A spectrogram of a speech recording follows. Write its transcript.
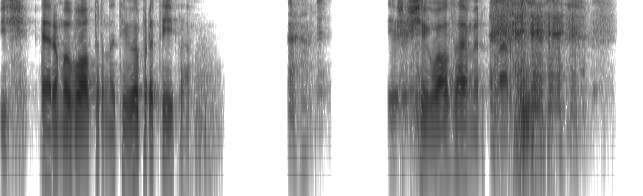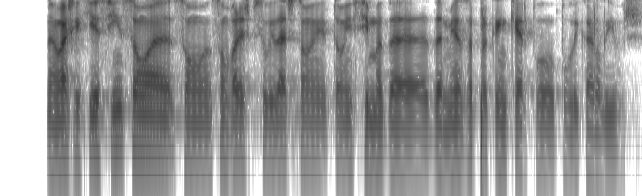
Ixi, Era uma boa alternativa para ti, pá. Eu- Chega o Alzheimer, claro. Não, acho que aqui assim são, a- são, são várias possibilidades que estão, em- estão em cima da, da mesa para quem quer pu- publicar livros.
